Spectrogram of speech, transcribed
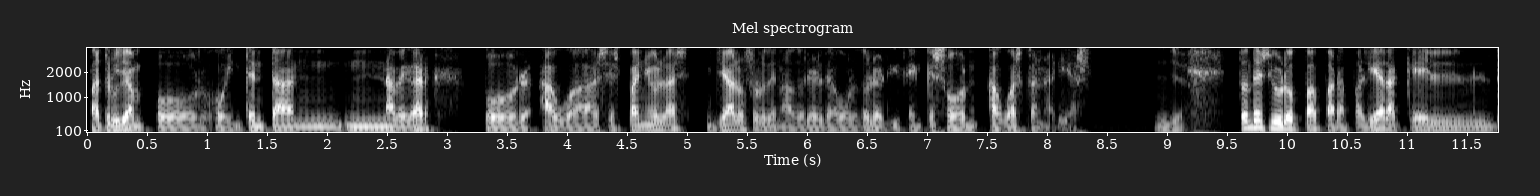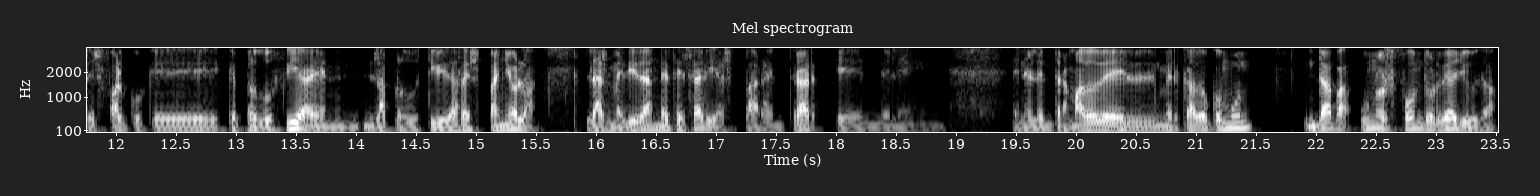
patrullan por o intentan navegar por aguas españolas, ya los ordenadores de a bordo les dicen que son aguas canarias. Entonces Europa, para paliar aquel desfalco que, producía en la productividad española, las medidas necesarias para entrar en el, en, el entramado del mercado común, daba unos fondos de ayuda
